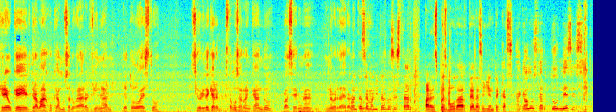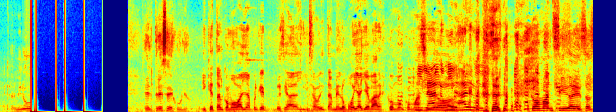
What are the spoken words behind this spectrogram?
creo que el trabajo que vamos a lograr al final de todo esto, si ahorita que estamos arrancando, va a ser una, una verdadera ¿Cuántas locura. semanitas vas a estar para después mudarte a la siguiente casa? Acá vamos a estar dos meses, termino el 13 de julio. ¿Y qué tal cómo vaya? Porque decía Alex ahorita, me lo voy a llevar. ¿Cómo, cómo ha sido? Míralo, ¿Cómo han sido esos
